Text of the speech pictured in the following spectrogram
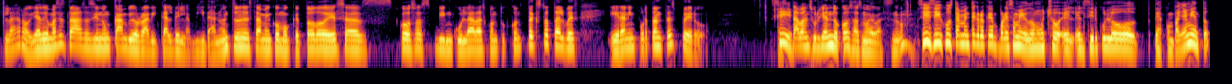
Claro, y además estabas haciendo un cambio radical de la vida, ¿no? Entonces también como que todas esas cosas vinculadas con tu contexto tal vez eran importantes, pero estaban surgiendo cosas nuevas, ¿no? Sí, sí, justamente creo que por eso me ayudó mucho el, círculo de acompañamiento,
